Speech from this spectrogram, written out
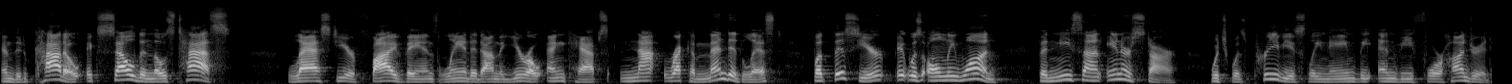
and the Ducato excelled in those tests. Last year, five vans landed on the Euro NCAP's not recommended list, but this year it was only one the Nissan Interstar, which was previously named the NV400.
